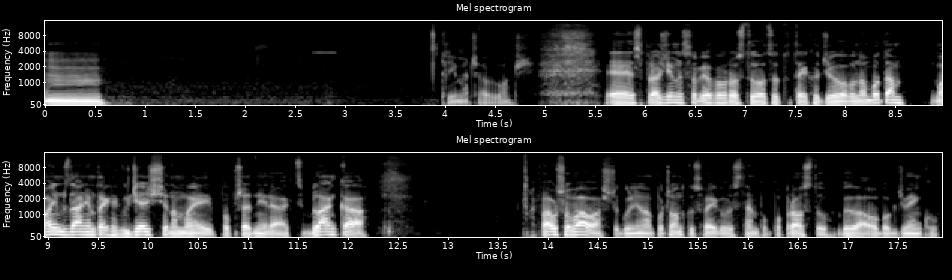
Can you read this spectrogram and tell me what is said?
Mm, klimę trzeba wyłączyć. E, sprawdzimy sobie po prostu o co tutaj chodziło. No bo tam, moim zdaniem, tak jak widzieliście na mojej poprzedniej reakcji, Blanka fałszowała, szczególnie na początku swojego występu, po prostu była obok dźwięku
